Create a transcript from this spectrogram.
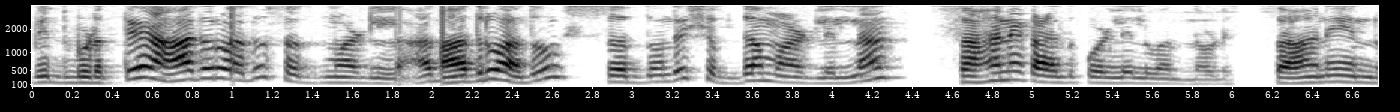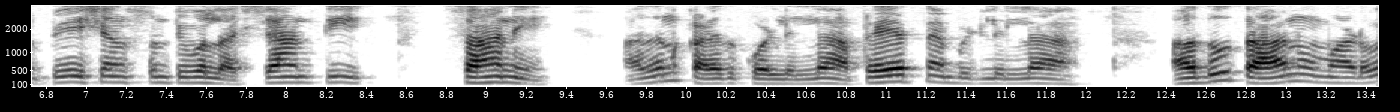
ಬಿದ್ದುಬಿಡುತ್ತೆ. ಆದರೂ ಅದು ಸದ್ದು ಮಾಡಲಿಲ್ಲ. ಆದರೂ ಅದು ಸದ್ದು ಅಂದ್ರೆ ಶಬ್ದ ಮಾಡಲಿಲ್ಲ. ಸಹನೆ ಕಳೆದುಕೊಳ್ಳಿಲ್ವಂತ ನೋಡಿ. ಸಹನೆಯನ್ನು ಪೇಷನ್ಸ್ ಅಂತೀವಲ್ಲ, ಶಾಂತಿ, ಸಹನೆ. ಅದನ್ನು ಕಳೆದುಕೊಳ್ಳಿಲ್ಲ. ಪ್ರಯತ್ನ ಬಿಡಲಿಲ್ಲ. ಅದು ತಾನು ಮಾಡುವ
